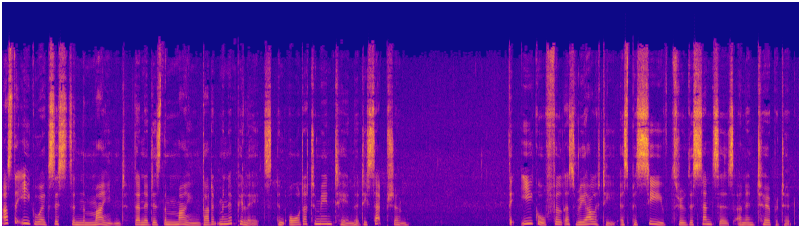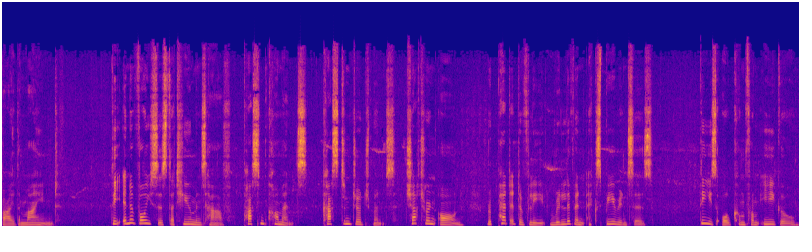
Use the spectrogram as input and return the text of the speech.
As the ego exists in the mind, then it is the mind that it manipulates in order to maintain the deception. The ego filters reality as perceived through the senses and interpreted by the mind. The inner voices that humans have, passing comments, casting judgments, chattering on, repetitively reliving experiences, these all come from ego.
